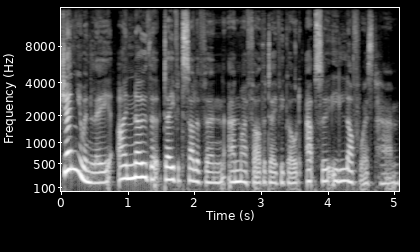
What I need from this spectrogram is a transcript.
genuinely, I know that David Sullivan and my father, David Gold, absolutely love West Ham.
